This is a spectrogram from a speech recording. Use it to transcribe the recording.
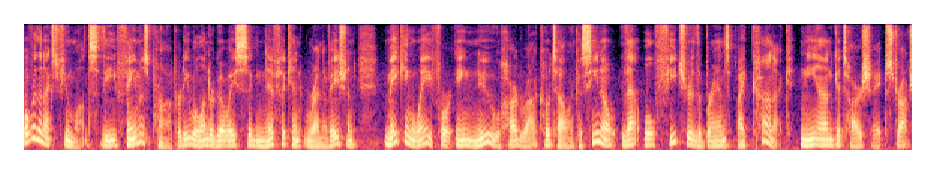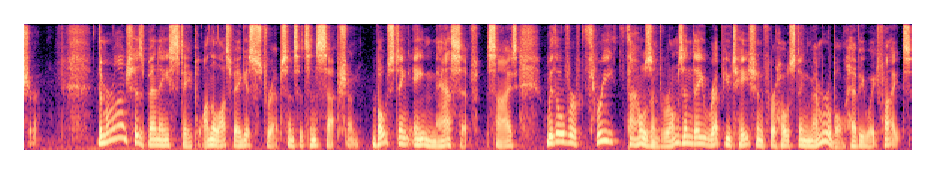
Over the next few months, the famous property will undergo a significant renovation, making way for a new Hard Rock Hotel and Casino that will feature the brand's iconic neon guitar shaped structure. The Mirage has been a staple on the Las Vegas Strip since its inception, boasting a massive size with over 3,000 rooms and a reputation for hosting memorable heavyweight fights.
